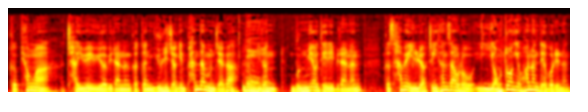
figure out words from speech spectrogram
그 평화, 자유의 위협이라는 그 어떤 윤리적인 판단 문제가 네. 이런 문명 대립이라는 그 사회 인류학적인 현상으로 이 영통하게 환원돼 버리는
